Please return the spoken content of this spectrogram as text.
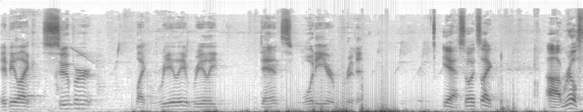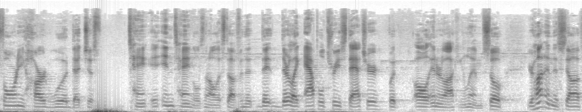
it'd be like super, like really really dense woody or privet. Yeah, so it's like uh, real thorny hardwood that just tang- entangles and all this stuff, and the, they, they're like apple tree stature, but all interlocking limbs. So you're hunting this stuff,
